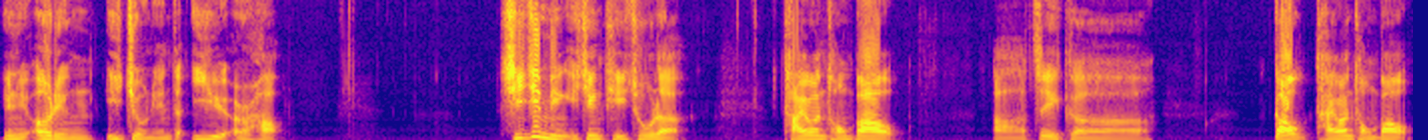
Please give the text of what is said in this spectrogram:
因为二零一九年的一月二号，习近平已经提出了台湾同胞啊，这个告台湾同胞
